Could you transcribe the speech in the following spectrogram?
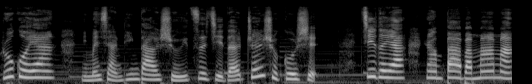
如果呀，你们想听到属于自己的专属故事，记得呀，让爸爸妈妈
